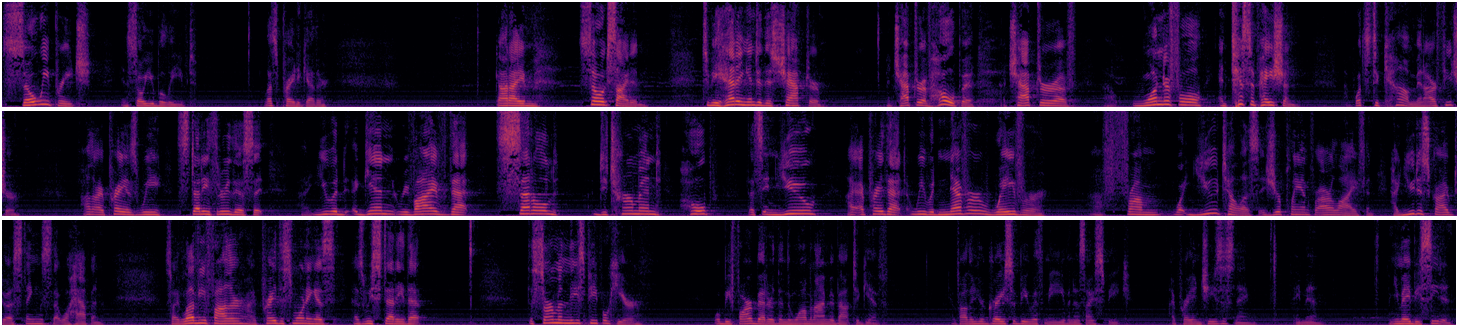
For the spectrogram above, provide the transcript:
so we preach, and so you believed. Let's pray together. God, I am so excited to be heading into this chapter, a chapter of hope, a, a chapter of uh, wonderful anticipation of what's to come in our future. Father, I pray as we study through this that uh, you would again revive that settled, determined hope that's in you. I, I pray that we would never waver uh, from what you tell us is your plan for our life and how you describe to us things that will happen. So I love you, Father. I pray this morning as, as we study that the sermon these people hear will be far better than the one I'm about to give. And Father, your grace would be with me even as I speak. I pray in Jesus' name. Amen. You may be seated.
